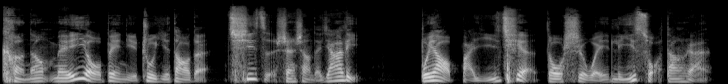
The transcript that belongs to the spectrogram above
可能没有被你注意到的妻子身上的压力。不要把一切都视为理所当然。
